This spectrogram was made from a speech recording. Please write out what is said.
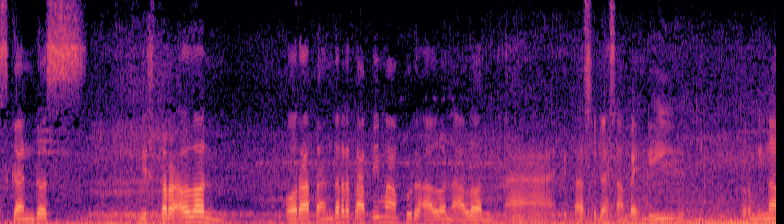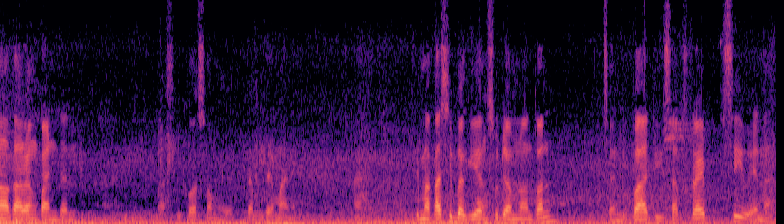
Just gandos Mr. Alon ora banter tapi mabur alon-alon. Nah kita sudah sampai di terminal Karangpandan. Masih kosong ya tem-temannya nah terima kasih bagi yang sudah menonton. Jangan lupa di subscribe you enak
